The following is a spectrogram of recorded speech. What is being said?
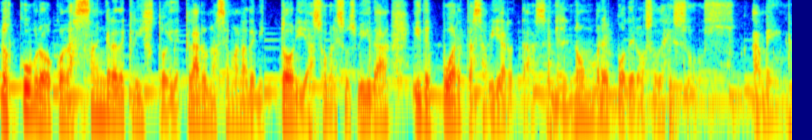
Los cubro con la sangre de Cristo y declaro una semana de victoria sobre sus vidas y de puertas abiertas en el nombre poderoso de Jesús. Amén.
